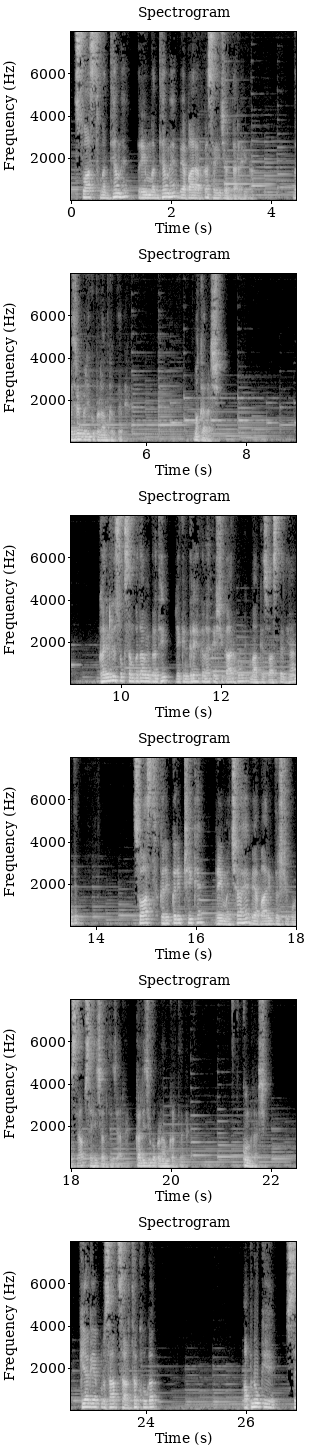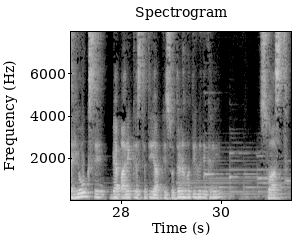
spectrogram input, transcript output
स्वास्थ्य मध्यम है, प्रेम मध्यम है, व्यापार आपका सही चलता रहेगा। बजरंग बली को प्रणाम करते रहे। मकर राशि। घरेलू सुख संपदा में वृद्धि, लेकिन गृह कलह के शिकार होंगे। माँ के स्वास्थ्य पर ध्यान दें। स्वास्थ्य करीब करीब ठीक है, प्रेम अच्छा है, व्यापारिक दृष्टिकोण से आप सही चलते जा रहे हैं। काली जी को प्रणाम करते रहे। कुंभ राशि। किया गया पुरुषार्थ सार्थक होगा। अपनों के सहयोग से व्यापारिक स्थिति आपकी सुदृढ़ होती हुई दिख रही है। स्वास्थ्य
